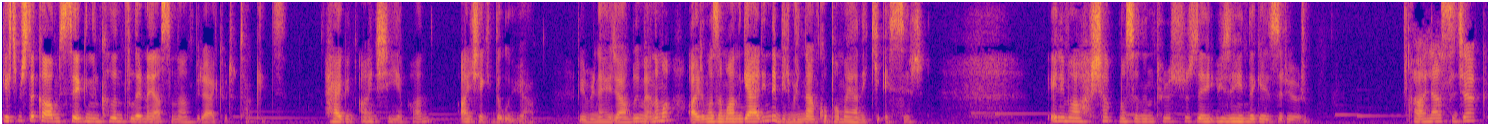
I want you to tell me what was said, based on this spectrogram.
Geçmişte kalmış sevginin kalıntılarına yaslanan birer kötü taklit. Her gün aynı şeyi yapan, aynı şekilde uyuyan, birbirine heyecan duymayan ama ayrılma zamanı geldiğinde birbirinden kopamayan iki esir. Elimi ahşap masanın pürüzsüz yüzeyinde gezdiriyorum. Hala sıcak.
